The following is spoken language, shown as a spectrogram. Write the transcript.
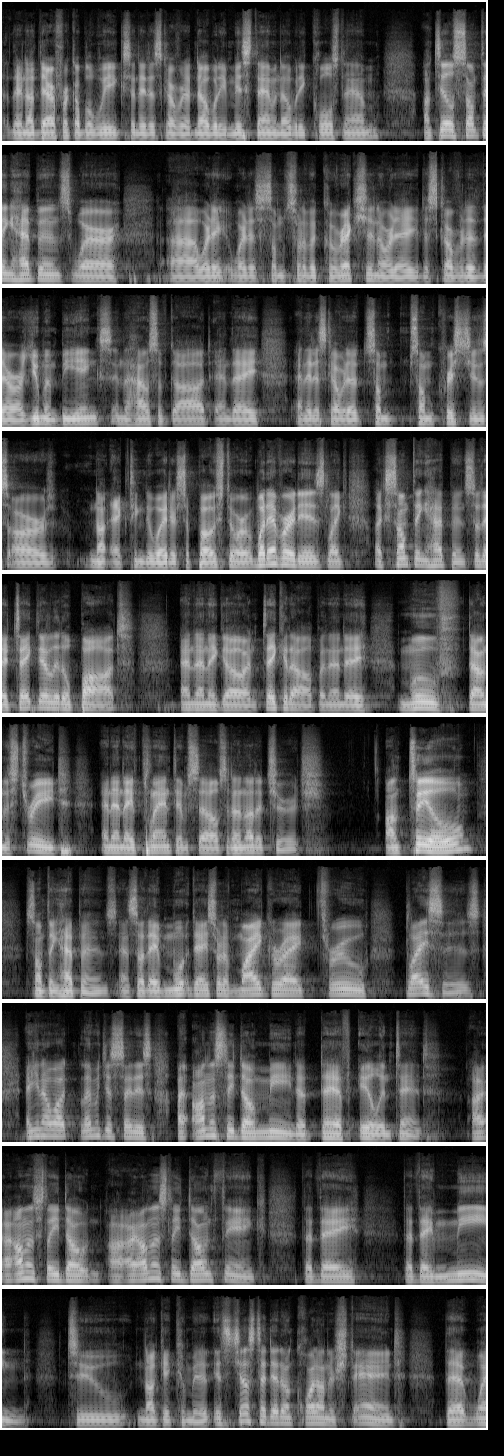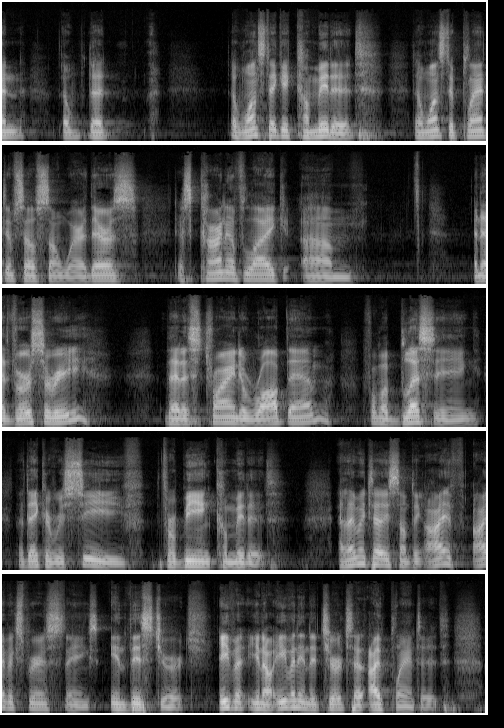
they're not there for a couple of weeks and they discover that nobody missed them and nobody calls them, until something happens where. Uh, where, they, where there's some sort of a correction, or they discover that there are human beings in the house of God, and they and they discover that some some Christians are not acting the way they're supposed to or whatever it is like like something happens so they take their little pot and then they go and take it up and then they move down the street and then they plant themselves in another church until something happens. And so they they sort of migrate through places. And you know what? Let me just say this. I honestly don't mean that they have ill intent. I, I honestly don't i honestly don't think that they that they mean to not get committed. It's just that they don't quite understand that when uh, that, that once they get committed, that once they plant themselves somewhere, there's there's kind of like um, an adversary that is trying to rob them from a blessing that they could receive for being committed. And let me tell you something. I've I've experienced things in this church, even you know, even in the church that I planted,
